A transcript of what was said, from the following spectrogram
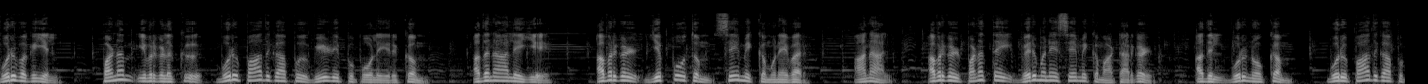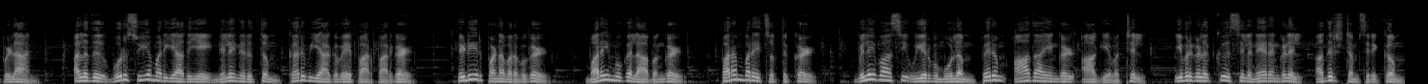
ஒரு வகையில் பணம் இவர்களுக்கு ஒரு பாதுகாப்பு வீழிப்பு போல இருக்கும். அதனாலேயே அவர்கள் எப்போதும் சேமிக்க முனைவர். ஆனால் அவர்கள் பணத்தை வெறுமனே சேமிக்க மாட்டார்கள். அதில் ஒரு நோக்கம் ஒரு பாதுகாப்பு பிளான் அல்லது ஒரு சுயமரியாதையை நிலைநிறுத்தும் கருவியாகவே பார்ப்பார்கள். திடீர் பணவரவுகள் மறைமுக லாபங்கள் பரம்பரை சொத்துக்கள் விலைவாசி உயர்வு மூலம் பெரும் ஆதாயங்கள் ஆகியவற்றில் இவர்களுக்கு சில நேரங்களில் அதிர்ஷ்டம் சிரிக்கும்.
